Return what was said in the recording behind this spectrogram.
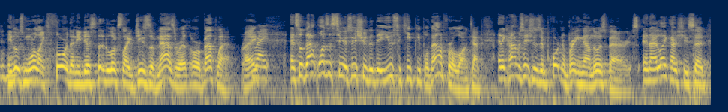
He looks more like Thor than he just looks like Jesus of Nazareth or Bethlehem, right? Right. And so that was a serious issue that they used to keep people down for a long time. And the conversation is important in breaking down those barriers. And I like how she said,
